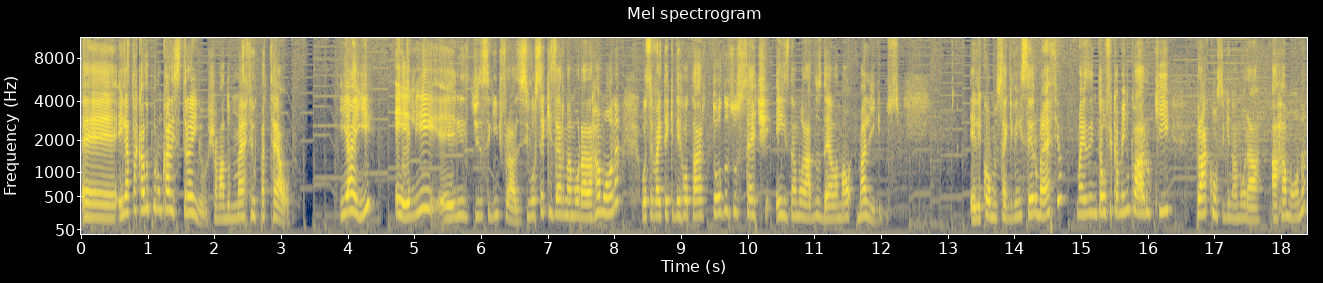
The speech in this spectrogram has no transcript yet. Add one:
é, ele é atacado por um cara estranho chamado Matthew Patel. E aí ele ele diz a seguinte frase: se você quiser namorar a Ramona, você vai ter que derrotar todos os sete ex-namorados dela mal- malignos. Ele consegue vencer o Matthew, mas então fica bem claro que pra conseguir namorar a Ramona,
